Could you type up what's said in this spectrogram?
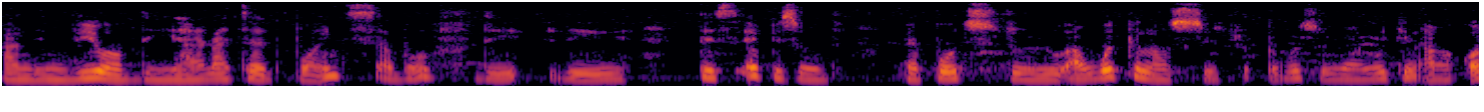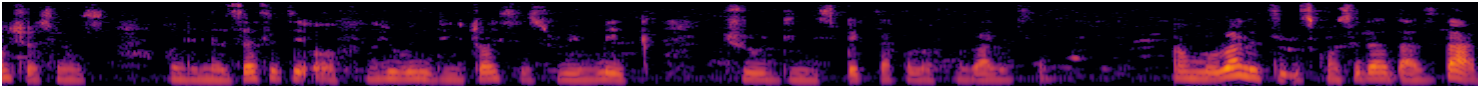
And in view of the highlighted points above, the, the this episode purports to awaken us, it purports to awaken our consciousness on the necessity of viewing the choices we make through the spectacle of morality and morality is considered as that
